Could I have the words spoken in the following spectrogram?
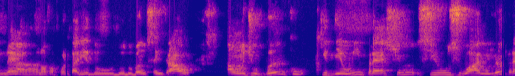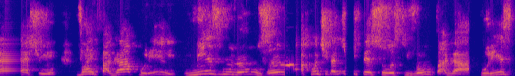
né, a nova portaria do, do, do, Banco Central, onde o banco que deu o empréstimo, se o usuário não empréstimo, vai pagar por ele, mesmo não usando. A quantidade de pessoas que vão pagar por esse,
